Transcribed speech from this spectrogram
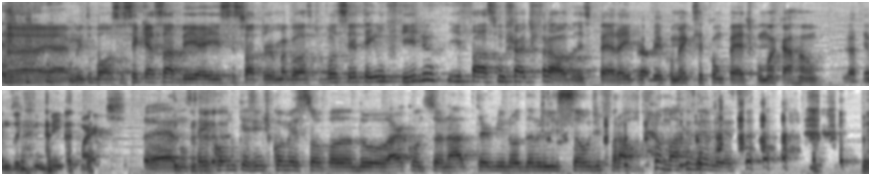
Ah, é, muito bom. Se você quer saber aí se sua turma gosta de você, tem um filho e faça um chá de fralda. Espera aí para ver como é que você compete com o macarrão. Já temos aqui um benchmark. é, não sei como que a gente começou falando ar-condicionado, terminou dando lição de fralda, mas beleza. É,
